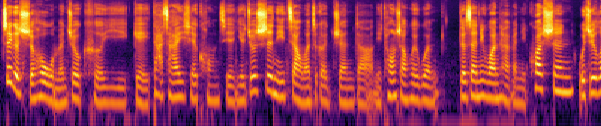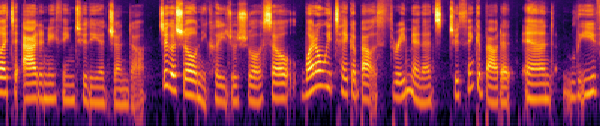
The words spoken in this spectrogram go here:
这个时候我们就可以给大家一些空间，也就是你讲完这个 agenda，你通常会问 Does anyone have any question? Would you like to add anything to the agenda? 这个时候你可以就说，So why don't we take about three minutes to think about it and leave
